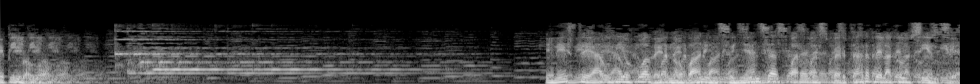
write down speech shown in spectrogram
Epílogo. En este audio cuaderno van enseñanzas para el despertar de la conciencia.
